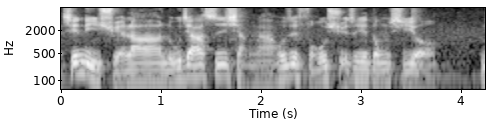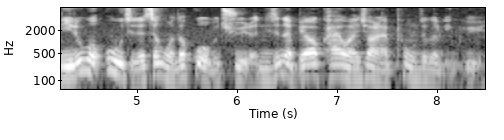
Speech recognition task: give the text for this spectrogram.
心理学啦、儒家思想啦，或是佛学这些东西哦，你如果物质的生活都过不去了，你真的不要开玩笑来碰这个领域。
